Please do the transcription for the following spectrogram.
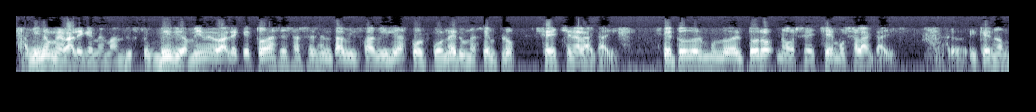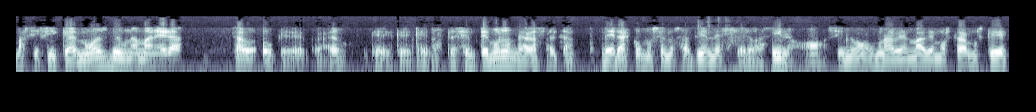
a mí no me vale que me mande usted un vídeo, a mí me vale que todas esas 60.000 familias, por poner un ejemplo, se echen a la calle. Que todo el mundo del toro nos echemos a la calle y que nos masifiquemos de una manera, ¿sabes? O que, claro, que, que, nos presentemos donde haga falta. Verás cómo se nos atiende, pero así no, así no. Una vez más demostramos que,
